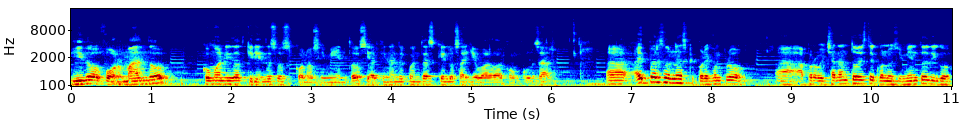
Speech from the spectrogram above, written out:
ido formando, cómo han ido adquiriendo esos conocimientos y al final de cuentas qué los ha llevado a concursar. Ah, hay personas que, por ejemplo, aprovecharán todo este conocimiento, digo,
